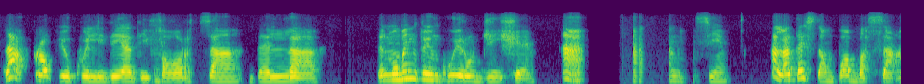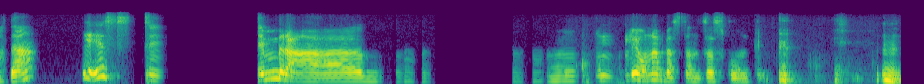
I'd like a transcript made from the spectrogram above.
dà proprio quell'idea di forza della, del momento in cui ruggisce. Ah, anzi, ha la testa un po' abbassata e sembra un leone abbastanza scontento. Mm.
